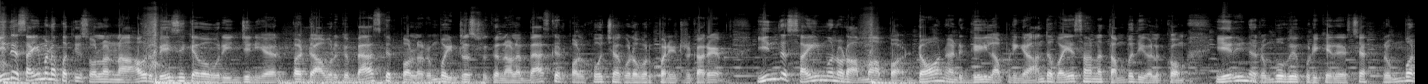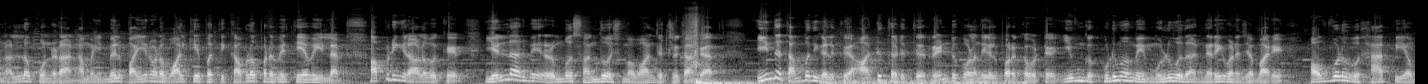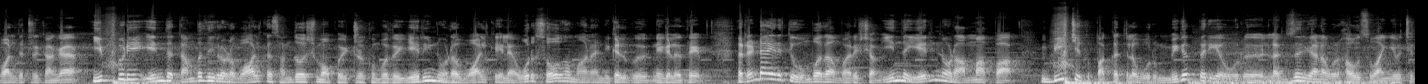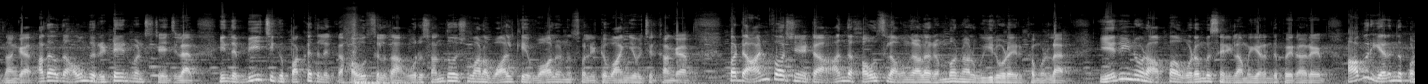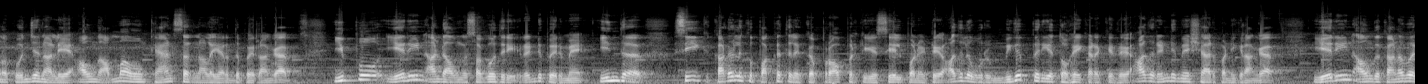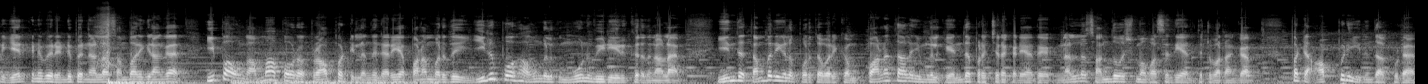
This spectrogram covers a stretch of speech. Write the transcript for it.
இந்த சைமனை பற்றி சொல்லணும்னா அவர் பேசிக்காக ஒரு இன்ஜினியர் பட் அவருக்கு பேஸ்கெட் பாலில் ரொம்ப இன்ட்ரெஸ்ட் இருக்கிறதுனால பேஸ்கெட் பால் கோச்சாக கூட ஒர்க் பண்ணிட்டு இருக்காரு. இந்த சைமனோட அம்மா அப்பா டான் அண்ட் கெயில் அப்படிங்கிற அந்த வயசான தம்பதிகளுக்கும் எரினை ரொம்பவே பிடிக்குது. சே ரொம்ப நல்ல பொண்ணுடா. நம்ம இனிமேல் பையனோட வாழ்க்கையை பற்றி கவலைப்படவே தேவையில்லை. அப்படிங்கிற அளவுக்கு எல்லாருமே ரொம்ப சந்தோஷமாக வாழ்ந்துட்டு இருக்காங்க இந்த தம்பதிகளுக்கு அடுத்தடுத்து ரெண்டு குழந்தைகள் பிறக்க விட்டு இவங்க குடும்பமே முழுவதாக நிறைவடைஞ்ச மாதிரி அவ்வளவு ஹாப்பியாக வாழ்ந்துட்டு இருக்காங்க இப்படி இந்த தம்பதிகளோட வாழ்க்கை சந்தோஷமாக போயிட்டு இருக்கும்போது எரினோட வாழ்க்கையில் ஒரு சோகமான நிகழ்வு நிகழுது. ரெண்டாயிரத்தி ஒன்பதாம் வருஷம் இந்த எரினோட அம்மா அப்பா பி பீச்சுக்கு பக்கத்தில் ஒரு மிகப்பெரிய ஒரு லக்ஸரியான ஒரு ஹவுஸ் வாங்கி வச்சுருந்தாங்க. அதாவது அவங்க ரிட்டையர்மெண்ட் ஸ்டேஜில் இந்த பீச்சுக்கு பக்கத்தில் இருக்க ஹவுஸில் தான் ஒரு சந்தோஷமான வாழ்க்கையை வாழணும்னு சொல்லிட்டு வாங்கி வச்சுருக்காங்க. பட் அன்ஃபார்ச்சுனேட்டாக அந்த ஹவுஸில் அவங்களால ரொம்ப நாள் உயிரோடு இருக்க முடியல. எரினோட அப்பா உடம்பு சரியில்லாமல் இறந்து போயிடுறாரு அவர் இறந்து போன கொஞ்ச நாளே அவங்க அம்மாவும் கேன்சர்னால இறந்து போயிடுறாங்க இப்போது எரின் அண்ட் அவங்க சகோதரி ரெண்டு பேருமே இந்த சீ கடலுக்கு பக்கத்தில் இருக்க ப்ராப்பர்ட்டியை சேல் பண்ணிவிட்டு அதில் ஒரு மிகப்பெரிய தொகை கிடைக்குது. அதை ரெண்டுமே ஷேர் பண்ணிக்கிறாங்க. எரின் அவங்க கணவர் ஏற்கனவே ரெண்டு பேர் நல்லா சம்பாதிக்கிறாங்க. இப்போ அவங்க அம்மா அப்பாவோட ப்ராப்பர்ட்டிலேருந்து நிறைய பணம் வருது. இது போக அவங்களுக்கு மூணு வீடு இருக்கிறதுனால இந்த தம்பதிகளை பொறுத்த வரைக்கும் பணத்தால் இவங்களுக்கு எந்த பிரச்சனை கிடையாது. நல்ல சந்தோஷமாக வசதியாக இருந்துட்டு வராங்க பட் அப்படி இருந்தால் கூட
